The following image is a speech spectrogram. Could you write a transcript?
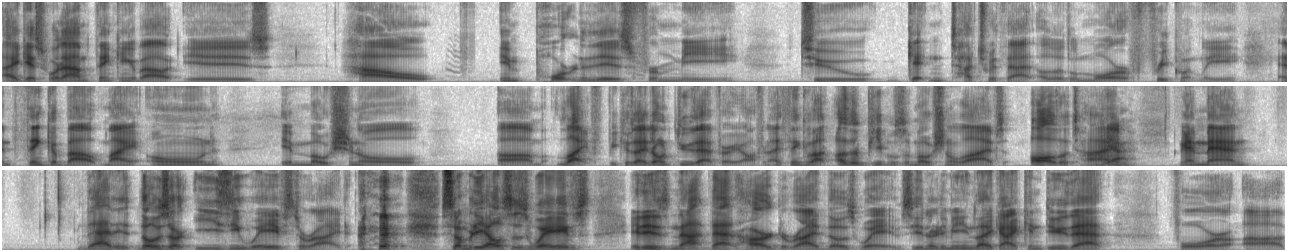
I guess what I'm thinking about is how important it is for me to get in touch with that a little more frequently and think about my own emotional um, life because I don't do that very often. I think about other people's emotional lives all the time, Yeah. and man, that is those are easy waves to ride. Somebody else's waves, it is not that hard to ride those waves. You know what I mean? Like I can do that for uh,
